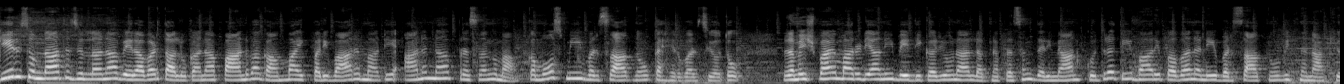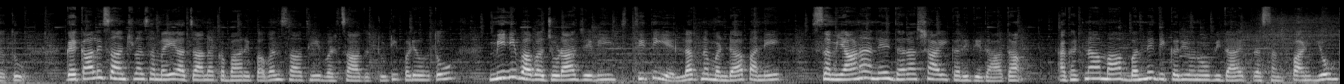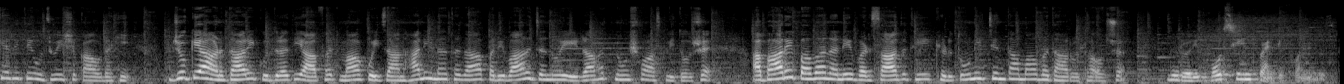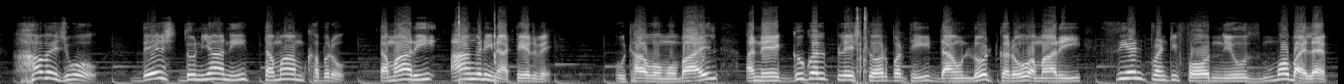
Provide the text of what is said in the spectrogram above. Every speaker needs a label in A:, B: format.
A: ગીર સોમનાથ જિલ્લાના વેરાવળ તાલુકાના પાંડવા ગામમાં એક પરિવાર માટે આનંદના પ્રસંગમાં કમોસમી વરસાદનો કહેર વરસ્યો હતો. રમેશભાઈ મારડિયાની બે દીકરીઓના લગ્ન પ્રસંગ દરમિયાન કુદરતી ભારે પવન અને વરસાદનું વિઘ્ન નાખ્યું હતું. ગઈકાલે સાંજના સમયે અચાનક ભારે પવન સાથે વરસાદ તૂટી પડ્યો હતો. મિની વાવાઝોડા જેવી સ્થિતિએ લગ્ન મંડપ અને સમિયાણાને ધરાશાયી કરી દીધા હતા. આ ઘટનામાં બંને દીકરીઓનો વિદાય પ્રસંગ પણ યોગ્ય રીતે ઉજવી શકાયો નહીં. જો કે આ અણધારી કુદરતી આફતમાં કોઈ જાનહાનિ ન થતાં પરિવારજનોએ રાહતનો શ્વાસ લીધો છે. આ ભારે પવન અને વરસાદથી ખેડૂતોની ચિંતામાં વધારો થયો છે.
B: Bureau report CN news.
C: હવે જુઓ દેશ દુનિયાની તમામ ખબરો તમારી આંગળીના ટેરવે. ઉઠાવો મોબાઈલ અને ગૂગલ પ્લે સ્ટોર પરથી ડાઉનલોડ કરો અમારી CN twenty four news mobile app.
